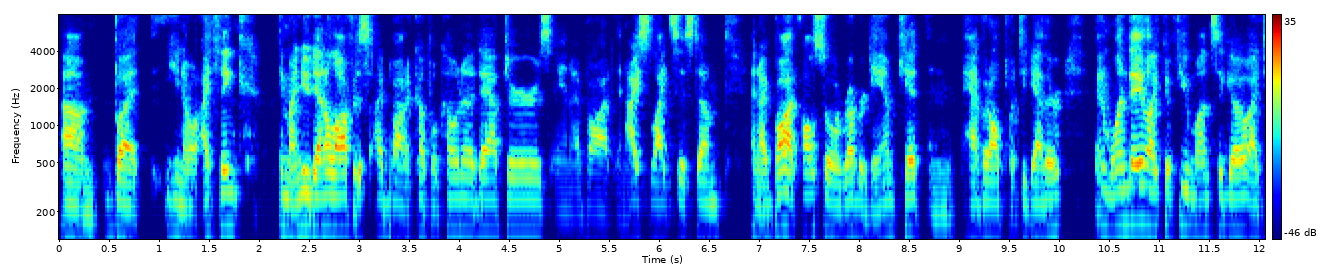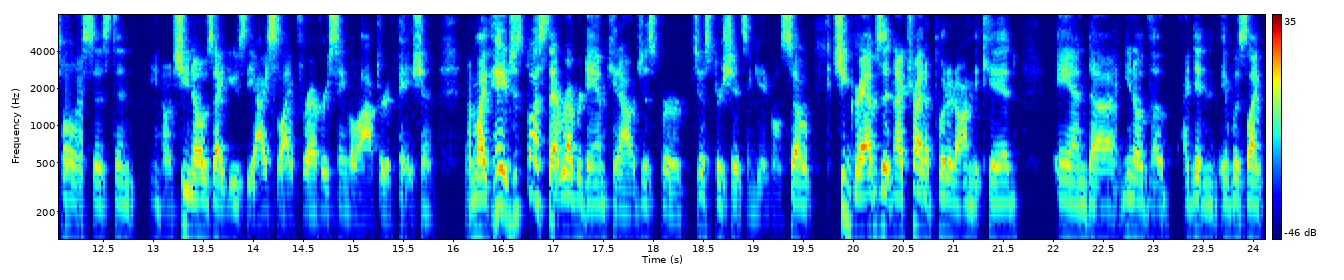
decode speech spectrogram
Um, but you know, I think in my new dental office, I bought a couple Kona adapters and I bought an Isolite system and I bought also a rubber dam kit and have it all put together. And one day, like a few months ago, I told my assistant, you know, she knows I use the Isolite for every single operative patient. I'm like, hey, just bust that rubber dam kit out just for just for shits and giggles. So she grabs it and I try to put it on the kid and uh, you know the I didn't. It was like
